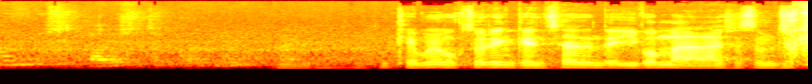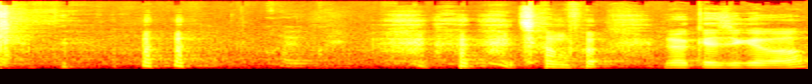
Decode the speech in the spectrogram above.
한 번씩 나올 수도 있거든요. 괴물 목소리는 괜찮은데 이번만 안 하셨으면 좋겠네요. 걸걸. 전부 이렇게 지금 어?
